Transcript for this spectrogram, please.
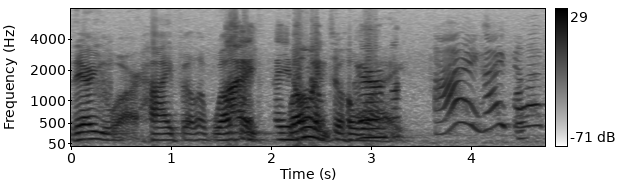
There you are. Hi, Philip. Welcome. Hi, how you welcome doing? to Hawaii. Hi. Hi, Philip.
